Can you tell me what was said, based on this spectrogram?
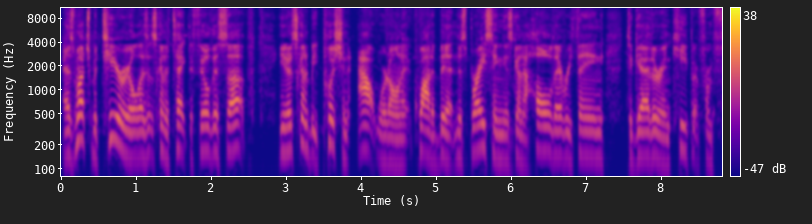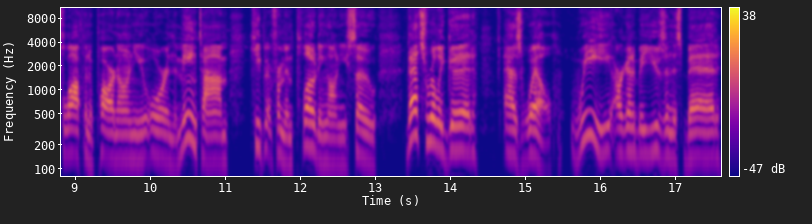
as much material as it's going to take to fill this up, you know, it's going to be pushing outward on it quite a bit. And this bracing is going to hold everything together and keep it from flopping apart on you, or in the meantime, keep it from imploding on you. So that's really good as well. We are going to be using this bed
